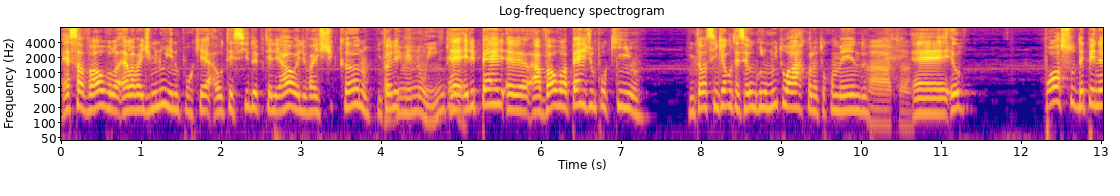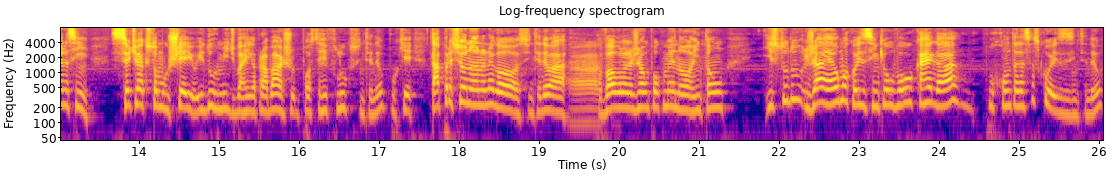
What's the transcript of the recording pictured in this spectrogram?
essa válvula ela vai diminuindo, porque o tecido epitelial ele vai esticando. Então tá ele, diminuindo? é, ele perde, é, a válvula perde um pouquinho. Então assim, o que acontece? Eu engulo muito ar quando eu tô comendo. Ah, tá. É, eu posso, dependendo assim, se eu tiver com o estômago cheio e dormir de barriga pra baixo, posso ter refluxo, entendeu? Porque tá pressionando o negócio, entendeu? A, Ah. a válvula já é um pouco menor. Então, isso tudo já é uma coisa assim que eu vou carregar por conta dessas coisas, entendeu?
